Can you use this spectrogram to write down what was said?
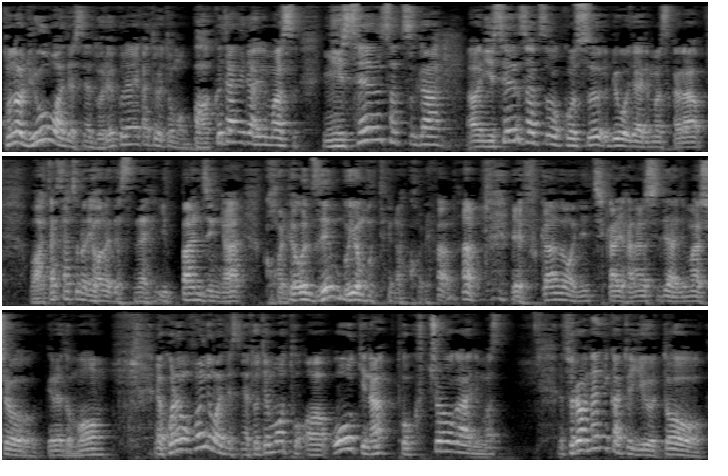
この量はですね、どれくらいかというともう莫大であります。2000冊が、2000冊を超す量でありますから、私たちのようなですね、一般人がこれを全部読むというのは、これはまあ、不可能に近い話でありましょうけれども、これの本にはですね、とても大きな特徴があります。それは何かというと、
